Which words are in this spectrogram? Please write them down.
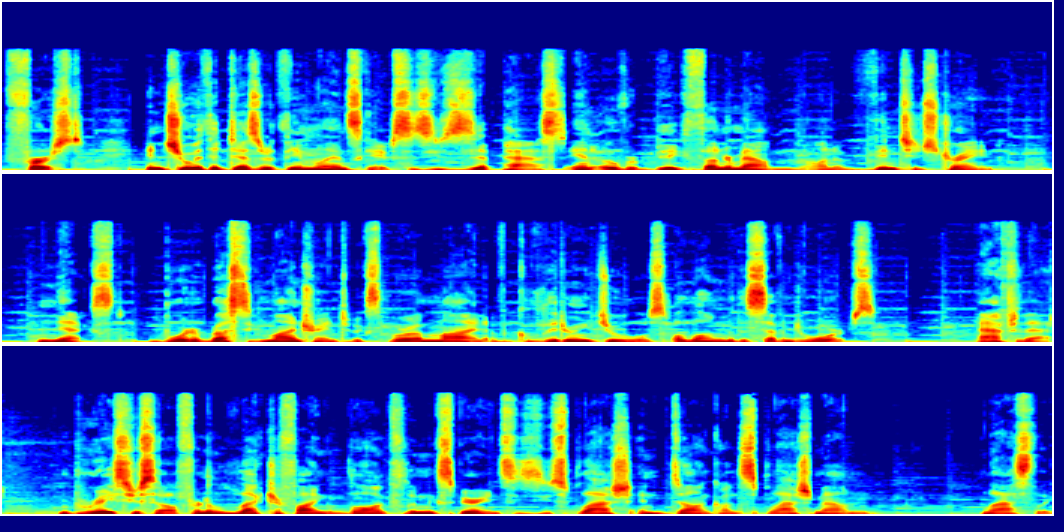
First, enjoy the desert themed landscapes as you zip past and over Big Thunder Mountain on a vintage train. Next, board a rustic mine train to explore a mine of glittering jewels along with the Seven Dwarfs. After that, brace yourself for an electrifying log flume experience as you splash and dunk on Splash Mountain. Lastly,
